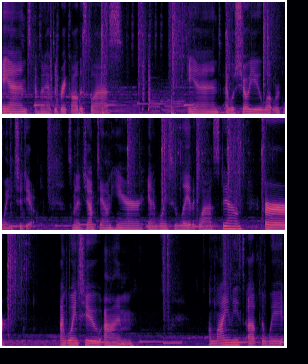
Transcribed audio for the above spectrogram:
and I'm going to have to break all this glass and I will show you what we're going to do. I'm going to jump down here and I'm going to lay the glass down or I'm going to um, align these up the way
